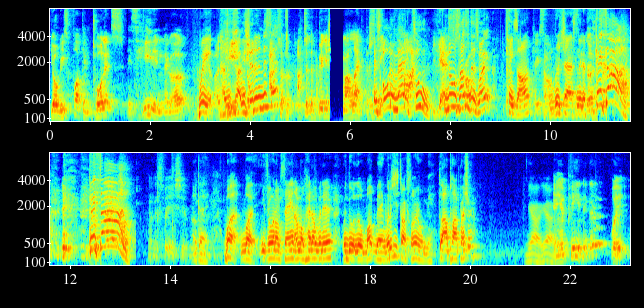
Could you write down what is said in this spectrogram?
Yo, these fucking toilets is heated, nigga. Wait, have you have you Yo, shitted in this I took, a, I took the biggest of my life. The It's automatic hot. too. Yes, you know whose house bro. it is, right? Kason. Kason. Rich ass nigga. Kason! Kason! On his face, shit, bro. Okay, but but you feel what I'm saying? I'm gonna head over there. We'll do a little mukbang. What if she start flirting with me? Do I apply pressure? Yeah, yeah. AMP, nigga. Wait.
